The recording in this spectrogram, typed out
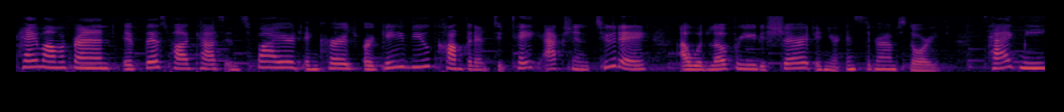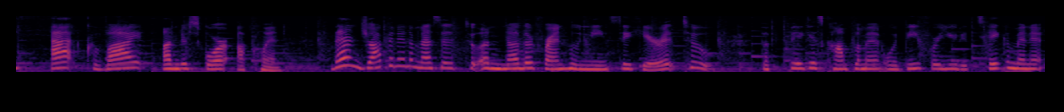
Hey, mama friend, if this podcast inspired, encouraged, or gave you confidence to take action today, I would love for you to share it in your Instagram stories. Tag me at Kawai underscore Ahquin. Then drop it in a message to another friend who needs to hear it too. The biggest compliment would be for you to take a minute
